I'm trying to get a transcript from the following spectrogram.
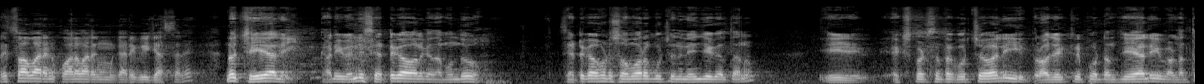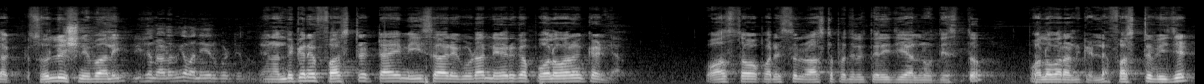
ప్రతి సోమవారం పోలవరంగా రివ్యూ చేస్తారా? నువ్వు చేయాలి. కానీ ఇవన్నీ సెట్ కావాలి కదా ముందు. సెట్ కాకుండా సోమవారం కూర్చొని నేను ఏం చేయగలుగుతాను? ఈ ఎక్స్పర్ట్స్ అంతా కూర్చోవాలి ఈ ప్రాజెక్ట్ రిపోర్ట్ అంతా చేయాలి వాళ్ళంతా సొల్యూషన్ ఇవ్వాలి. నేను అందుకనే ఫస్ట్ టైం ఈసారి కూడా నేరుగా పోలవరంకి వెళ్ళా. వాస్తవ పరిస్థితులు రాష్ట్ర ప్రజలకు తెలియజేయాలనే ఉద్దేశంతో పోలవరానికి వెళ్ళా. First visit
